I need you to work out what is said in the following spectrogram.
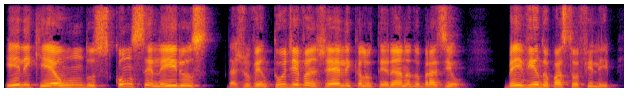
ele que é um dos conselheiros da Juventude Evangélica Luterana do Brasil. Bem-vindo, pastor Felipe.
